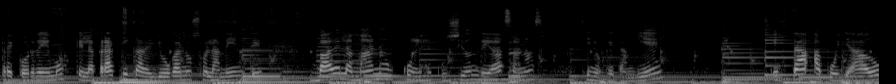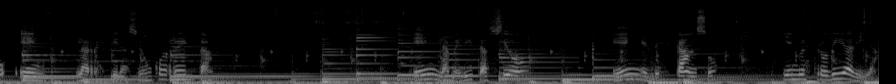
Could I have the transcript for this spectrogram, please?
Recordemos que la práctica del yoga no solamente va de la mano con la ejecución de asanas, sino que también está apoyado en la respiración correcta, en la meditación, en el descanso y en nuestro día a día.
